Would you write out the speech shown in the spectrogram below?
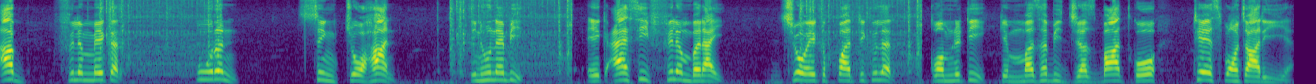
अब फ़िल्म मेकर पूरन सिंह चौहान, इन्होंने भी एक ऐसी फ़िल्म बनाई, जो एक पर्टिकुलर कम्युनिटी के मजहबी जज्बात को ठेस पहुँचा रही है।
